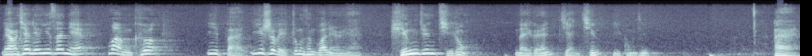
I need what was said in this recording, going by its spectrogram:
两千零一三年，万科一百一十位中层管理人员平均体重每个人减轻一公斤。哎，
